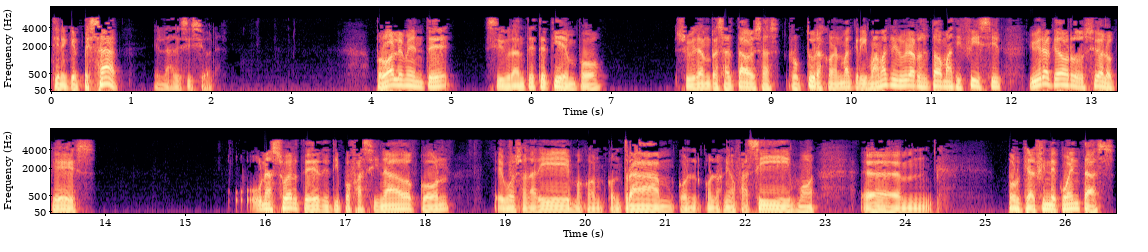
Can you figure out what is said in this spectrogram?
tiene que pesar en las decisiones. Probablemente, si durante este tiempo se hubieran resaltado esas rupturas con el macrismo, a Macri le hubiera resultado más difícil y hubiera quedado reducido a lo que es una suerte de tipo fascinado con el bolsonarismo, con, Trump, con, los neofascismos, eh, porque al fin de cuentas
